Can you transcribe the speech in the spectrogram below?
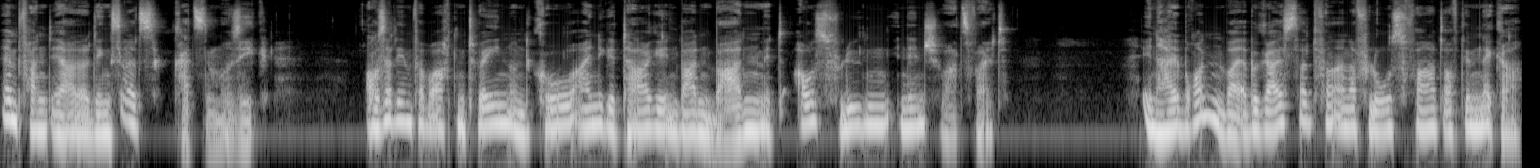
empfand er allerdings als Katzenmusik. Außerdem verbrachten Twain und Co. einige Tage in Baden-Baden mit Ausflügen in den Schwarzwald. In Heilbronn war er begeistert von einer Floßfahrt auf dem Neckar.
